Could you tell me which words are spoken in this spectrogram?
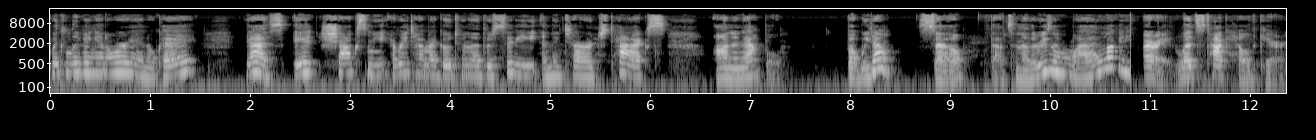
with living in Oregon, okay? Yes, it shocks me every time I go to another city and they charge tax on an apple, but we don't. So that's another reason why I love it. All right, let's talk healthcare.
